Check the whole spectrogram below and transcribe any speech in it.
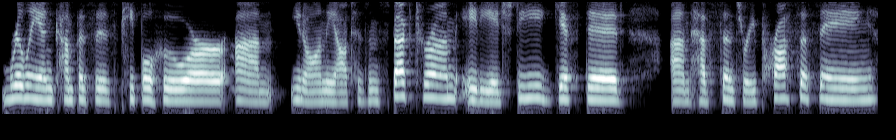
really encompasses people who are, um, you know, on the autism spectrum, ADHD, gifted, um, have sensory processing,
